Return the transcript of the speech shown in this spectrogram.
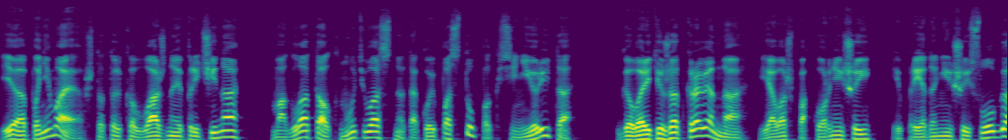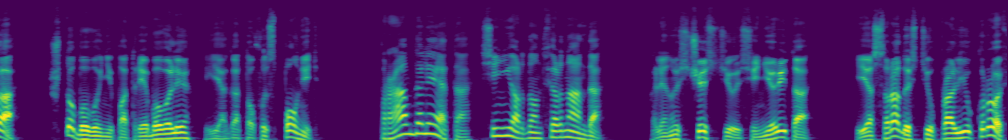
«Я понимаю, что только важная причина могла толкнуть вас на такой поступок, сеньорита. Говорите же откровенно, я ваш покорнейший и преданнейший слуга. Что бы вы ни потребовали, я готов исполнить». «Правда ли это, сеньор Дон Фернандо?» «Клянусь честью, сеньорита, я с радостью пролью кровь,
